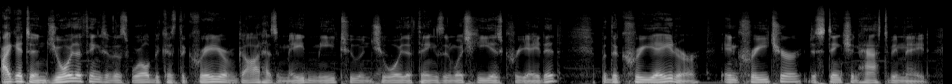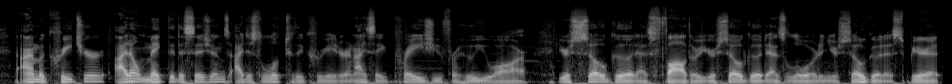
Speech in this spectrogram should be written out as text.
I get to enjoy the things of this world because the creator of God has made me to enjoy the things in which he is created. But the creator and creature distinction has to be made. I'm a creature. I don't make the decisions. I just look to the creator and I say praise you for who you are. You're so good as father, you're so good as Lord, and you're so good as spirit.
